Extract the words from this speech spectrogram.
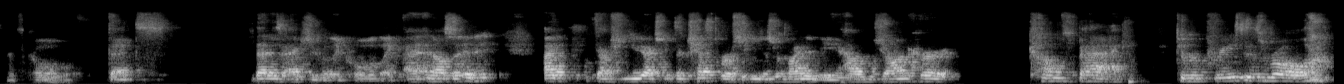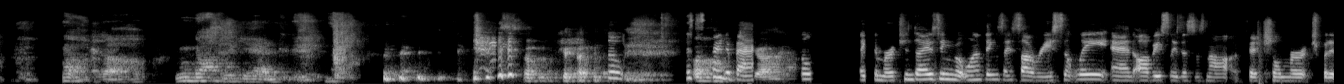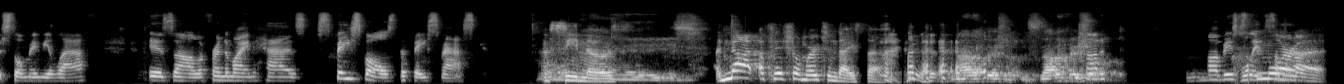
That's cool. That's that is actually really cool. Like, and also, it, I gosh, you actually the chest burst you just reminded me how John Hurt comes back to reprise his role. Oh no, not again. so, so, this oh, is kind of back God. like the merchandising, but one of the things I saw recently, and obviously this is not official merch, but it still made me laugh, is um, a friend of mine has Spaceballs, the face mask. I've seen those. Nice. Not official merchandise, though. not official. It's not official. Not a, obviously, one more. Uh,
